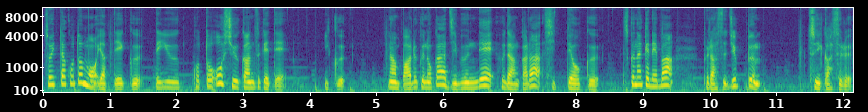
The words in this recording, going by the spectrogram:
そういったこともやっていくっていうことを習慣づけていく。何歩歩くのか自分で普段から知っておく。少なければプラス10分追加する。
